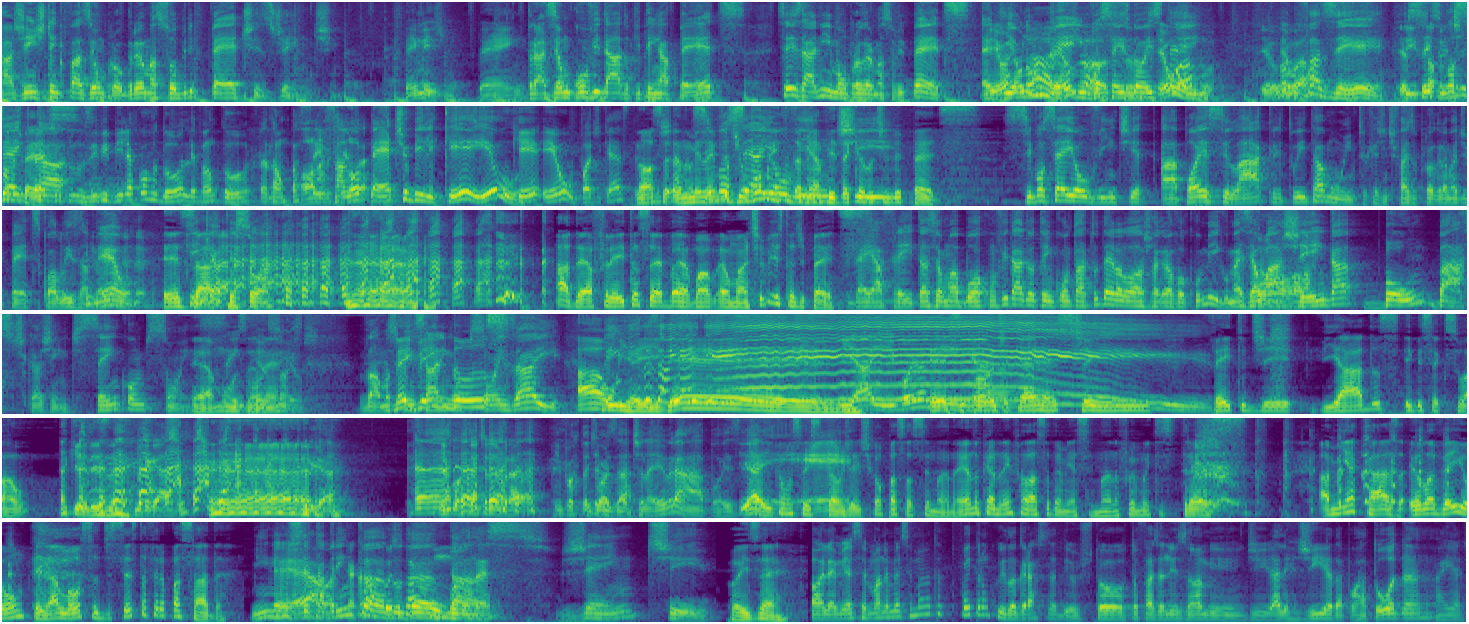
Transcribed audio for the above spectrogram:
A gente tem que fazer um programa sobre pets, gente. Tem mesmo. Tem. Trazer um convidado que tenha pets. Vocês animam um programa sobre pets? É Eu que eu não. Ah, eu tenho, gosto. vocês dois Eu têm. amo. Eu Vamos amo. fazer. Eu sei se você aí que tá- Inclusive, Billy acordou, levantou pra dar um passeio. Ó, aqui falou agora. pet, o Billy, que eu? Que eu, podcast? Nossa, eu não me lembro de um momento da minha vida que eu não ouvinte- tive pets. Se você aí, ouvinte, apoia esse lacre, tuita muito, que a gente faz o programa de pets com a Luísa Mel. Quem Exato. que é a pessoa? A Dea Freitas é é uma, é uma ativista de pets. Deia Freitas é uma boa convidada, eu tenho contato dela, ela já gravou comigo, mas é uma Oh. agenda bombástica, gente, sem condições. É a sem musa, né? Vamos pensar em opções aí. ao Bem-vindos ao Yay! E aí, boiolinha? Esse podcast feito de viados e bissexual. Aqueles, né? Obrigado. Obrigado. Importante lembrar. Importante avisar. Importante lembrar, pois E é. aí, como vocês estão, gente? Como passou a semana? Eu não quero nem falar sobre a minha semana, foi muito estresse. A minha casa, eu lavei ontem a louça de sexta-feira passada. Menino, É, você tá brincando, coisa do acúmulo, Dantas. Gente. Pois é. Olha, minha semana, minha semana tá- foi tranquila, graças a Deus. Tô, tô fazendo exame de alergia da porra toda, aí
